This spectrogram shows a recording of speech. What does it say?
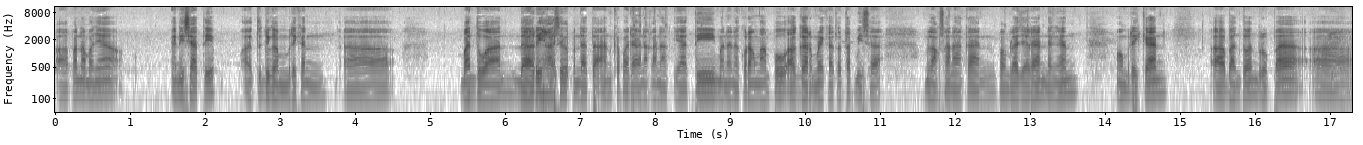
apa namanya inisiatif eh, itu juga memberikan eh, bantuan dari hasil pendataan kepada anak-anak yatim dan anak kurang mampu agar mereka tetap bisa melaksanakan pembelajaran dengan memberikan eh, bantuan berupa eh,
